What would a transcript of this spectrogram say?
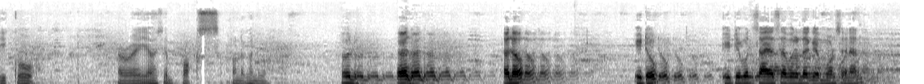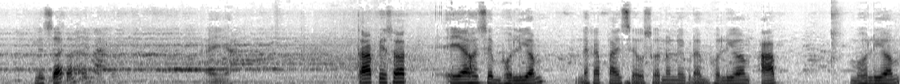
ইক' আৰু এয়া হৈছে বক্স আপোনালোকে শুনিব। হেল্ল' ইউটিউব ইউটিউবত চাই আছে আপোনালোকে মোৰ চেনেল নিশ্চয়। এয়া তাৰপিছত এয়া হৈছে ভলিউম দেখা পাইছে ওচৰত লৈ পেলাই। Volume up volume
